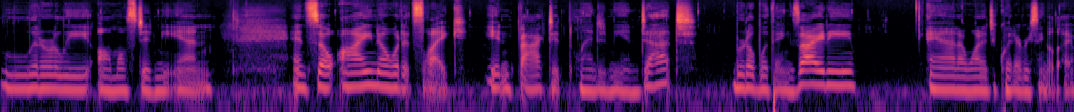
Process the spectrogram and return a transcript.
literally almost did me in. And so I know what it's like. In fact, it landed me in debt, riddled with anxiety, and I wanted to quit every single day.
